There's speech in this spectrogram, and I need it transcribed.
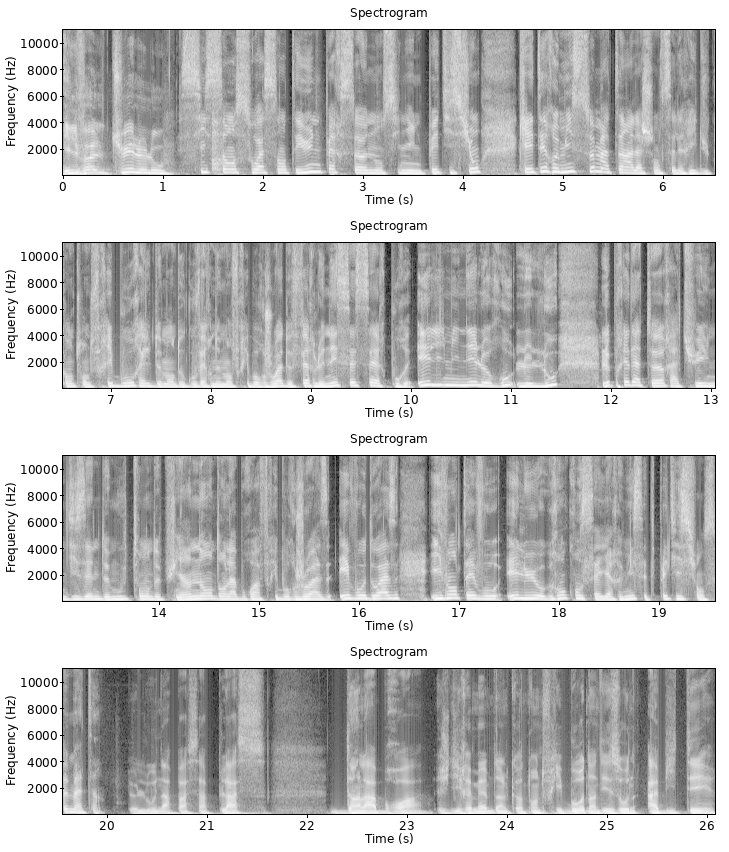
Ils veulent tuer le loup. 661 personnes ont signé une pétition qui a été remise ce matin à la chancellerie du canton de Fribourg. Elle demande au gouvernement fribourgeois de faire le nécessaire pour éliminer le, le loup. Le prédateur a tué une dizaine de moutons depuis un an dans la broie fribourgeoise et vaudoise. Yvan Thévaux, élu au Grand Conseil, a remis cette pétition ce matin. Le loup n'a pas sa place dans la broie, je dirais même dans le canton de Fribourg, dans des zones habitées,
